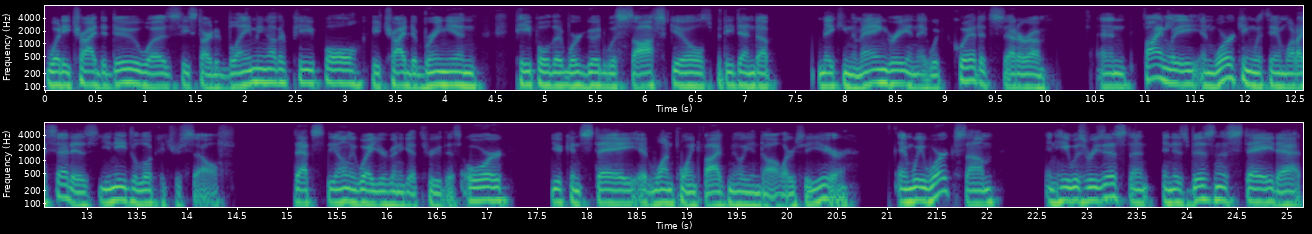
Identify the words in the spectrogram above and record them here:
what he tried to do was he started blaming other people. He tried to bring in people that were good with soft skills, but he'd end up making them angry and they would quit, etc. And finally, in working with him, what I said is you need to look at yourself. That's the only way you're going to get through this. Or you can stay at $1.5 million a year. And we worked some, and he was resistant, and his business stayed at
